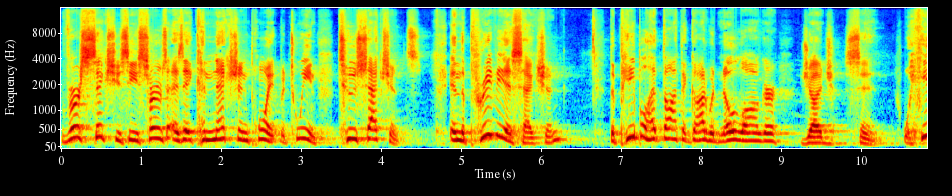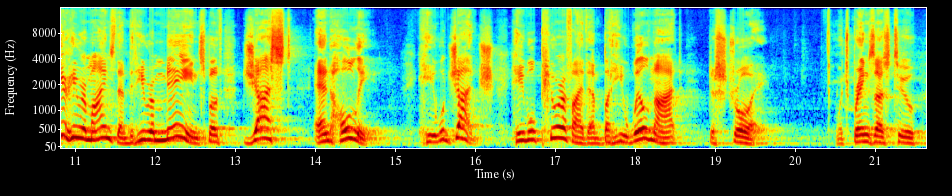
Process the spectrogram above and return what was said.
Verse 6, you see, serves as a connection point between two sections. In the previous section, the people had thought that God would no longer judge sin. Well, here he reminds them that he remains both just and holy. He will judge, he will purify them, but he will not destroy. Which brings us to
